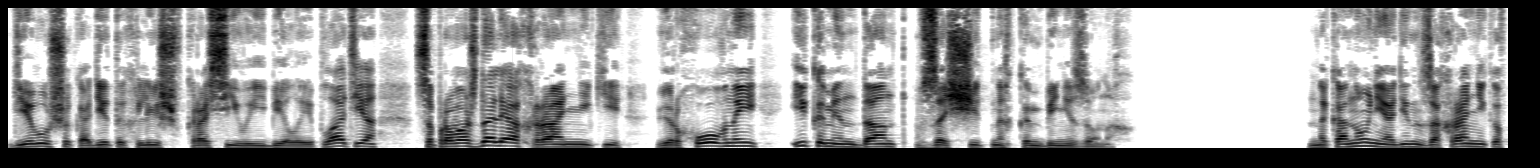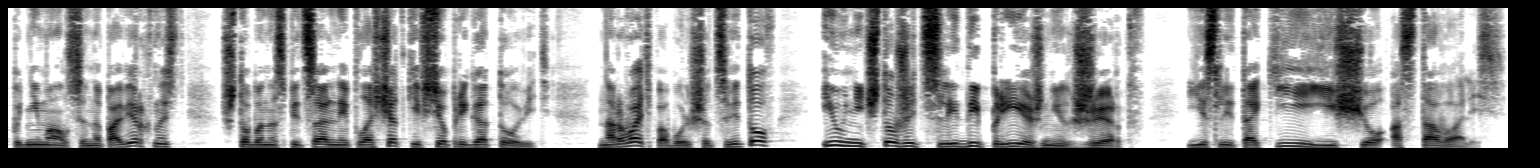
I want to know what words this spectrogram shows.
Девушек, одетых лишь в красивые белые платья, сопровождали охранники, верховный и комендант в защитных комбинезонах. Накануне один из охранников поднимался на поверхность, чтобы на специальной площадке все приготовить, нарвать побольше цветов и уничтожить следы прежних жертв, если такие еще оставались.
